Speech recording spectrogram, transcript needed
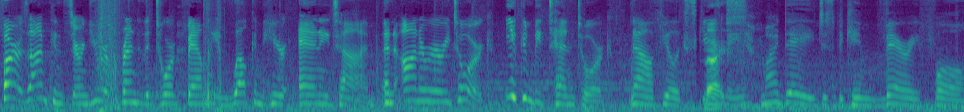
Far as I'm concerned, you're a friend of the Torg family and welcome here anytime. An honorary Torg. You can be 10 Torg. Now, if you'll excuse Nice. me, my day just became very full.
